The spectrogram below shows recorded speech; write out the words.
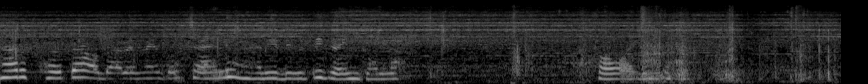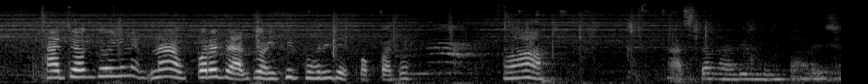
હારું ફરતા વધારે મેં તો ચાલી મારી ડ્યુટી જોઈન કરવા. આ જગ જોઈને ના ઉપર જ રાખજો, અહીંથી ભરી દે પપ્પા તો. હા. નાસ્તા મારી બૂમ પાડે છે.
